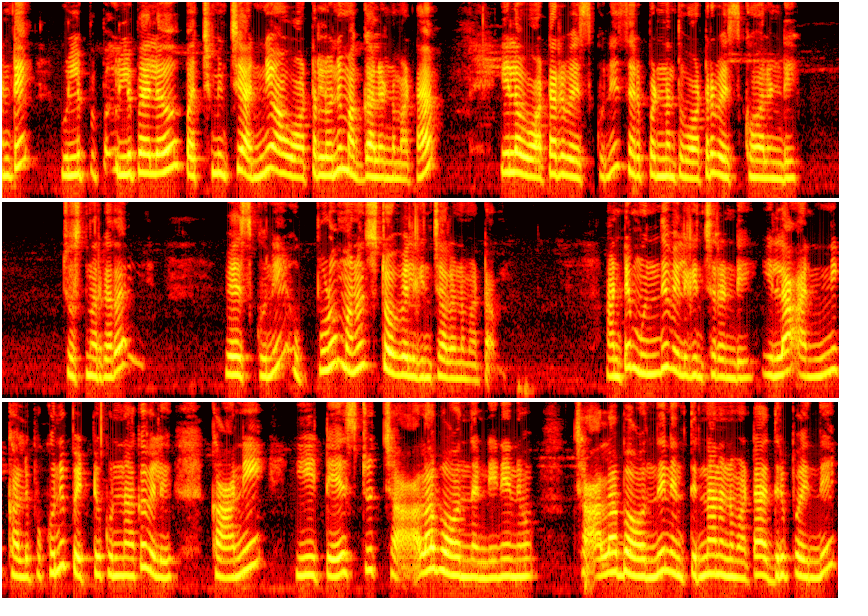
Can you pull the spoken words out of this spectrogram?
అంటే ఉల్లి ఉల్లిపాయలు పచ్చిమిర్చి అన్నీ ఆ వాటర్లోనే మగ్గాలన్నమాట. ఇలా వాటర్ వేసుకుని సరిపడినంత వాటర్ వేసుకోవాలండి. చూస్తున్నారు కదా? వేసుకుని ఇప్పుడు మనం స్టవ్ వెలిగించాలన్నమాట. అంటే ముందు వెలిగించరండి. ఇలా అన్నీ కలుపుకొని పెట్టుకున్నాక వెలిగి కానీ ఈ టేస్ట్ చాలా బాగుందండి. నేను చాలా బాగుంది. నేను తిన్నానన్నమాట. అదిరిపోయింది.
